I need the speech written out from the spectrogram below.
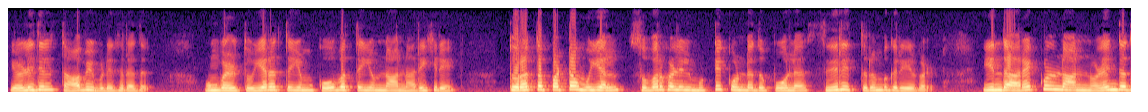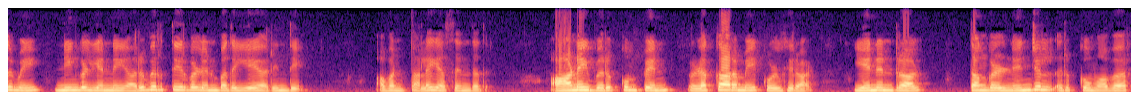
எளிதில் தாவி விடுகிறது. உங்கள் துயரத்தையும் கோபத்தையும் நான் அறிகிறேன். துரத்தப்பட்ட முயல் சுவர்களில் முட்டிக்கொண்டது போல சீறித் திரும்புகிறீர்கள். இந்த அறைக்குள் நான் நுழைந்ததுமே நீங்கள் என்னை அறிவிர்த்தீர்கள் என்பதையே அறிந்தேன். அவன் தலை அசைந்தது. ஆணை வெறுக்கும் பெண் இளக்காரமே கொள்கிறாள். ஏனென்றால் தங்கள் நெஞ்சில் இருக்கும் அவர்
